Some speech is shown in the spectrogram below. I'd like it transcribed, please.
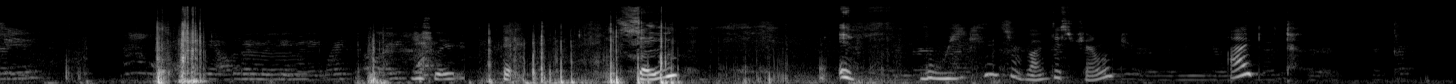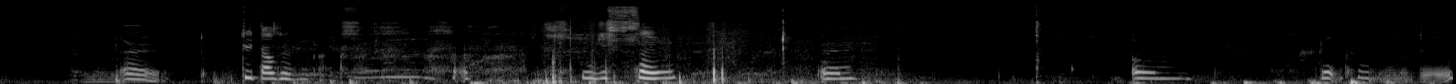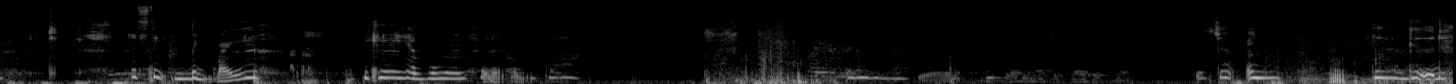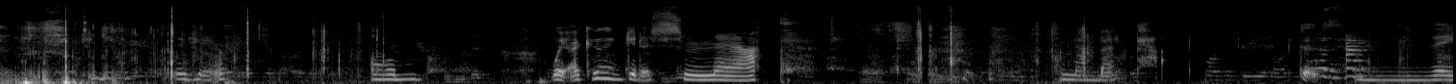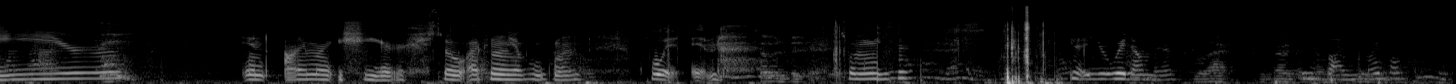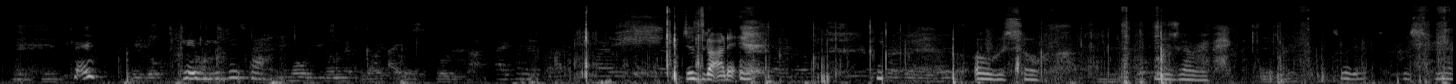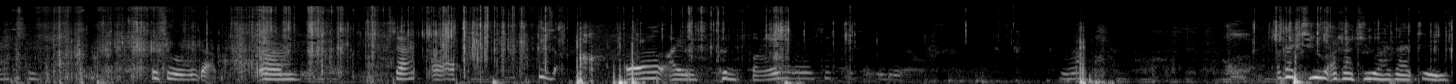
just wait. Okay. So, if we can survive this challenge, I get uh, 2,000 bucks. I'm just saying. Um. Um. What could we do? Let's think big brain. We can only have one foot in the box. Anything good? Is there anything good to do in here? Um. Wait, I could get a snack in my backpack. Because there and I'm right here, so I can only have one foot in. So I'm gonna. Okay, you're way down there. Okay. Okay, we just got. Just got it. Oh, so we just got right back. So we got see what we got. Um, that all? Is all I could find? It else? I got two. I got two. I got two.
